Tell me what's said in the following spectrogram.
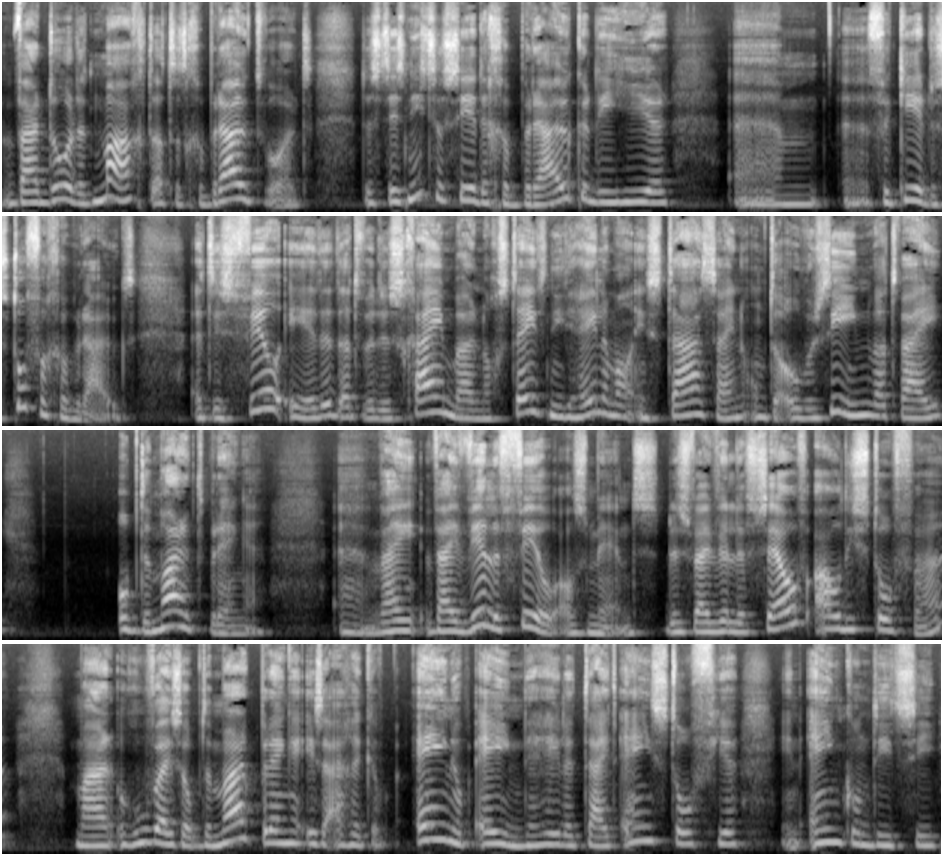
waardoor het mag dat het gebruikt wordt. Dus het is niet zozeer de gebruiker die hier um, uh, verkeerde stoffen gebruikt. Het is veel eerder dat we dus schijnbaar nog steeds niet helemaal in staat zijn om te overzien wat wij op de markt brengen. Uh, wij, wij willen veel als mens. Dus wij willen zelf al die stoffen. Maar hoe wij ze op de markt brengen is eigenlijk één op één. De hele tijd één stofje in één conditie.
